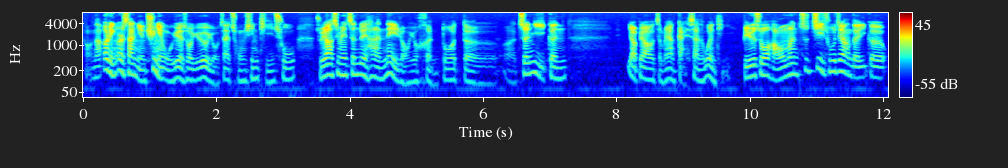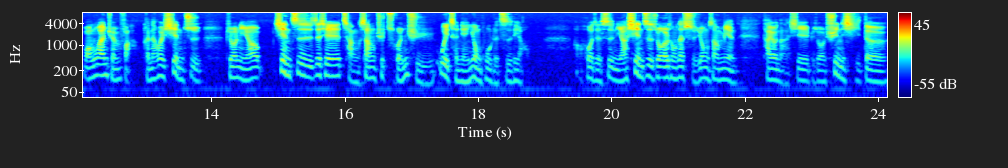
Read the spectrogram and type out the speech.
好，那二零二三年去年五月的时候，又又有再重新提出，主要是因为针对它的内容有很多的呃争议跟要不要怎么样改善的问题。比如说，好，我们是祭出这样的一个网络安全法，可能会限制，比如说你要限制这些厂商去存取未成年用户的资料。或者是你要限制说儿童在使用上面，它有哪些，比如说讯息的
